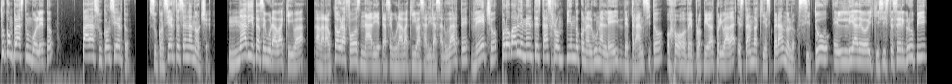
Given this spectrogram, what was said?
tú compraste un boleto para su concierto. Su concierto es en la noche. Nadie te aseguraba que iba a dar autógrafos, nadie te aseguraba que iba a salir a saludarte. De hecho, probablemente estás rompiendo con alguna ley de tránsito o de propiedad privada estando aquí esperándolo. Si tú el día de hoy quisiste ser groupie,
